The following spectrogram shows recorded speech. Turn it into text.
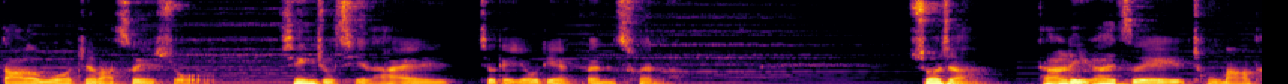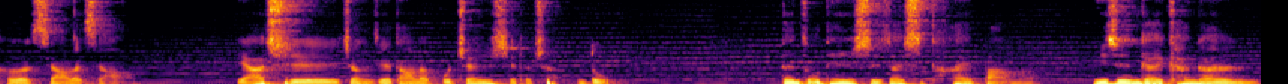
到了我这把岁数，庆祝起来就得有点分寸了。”说着，他咧开嘴冲马特笑了笑，牙齿整洁到了不真实的程度。但昨天实在是太棒了，你真该看看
